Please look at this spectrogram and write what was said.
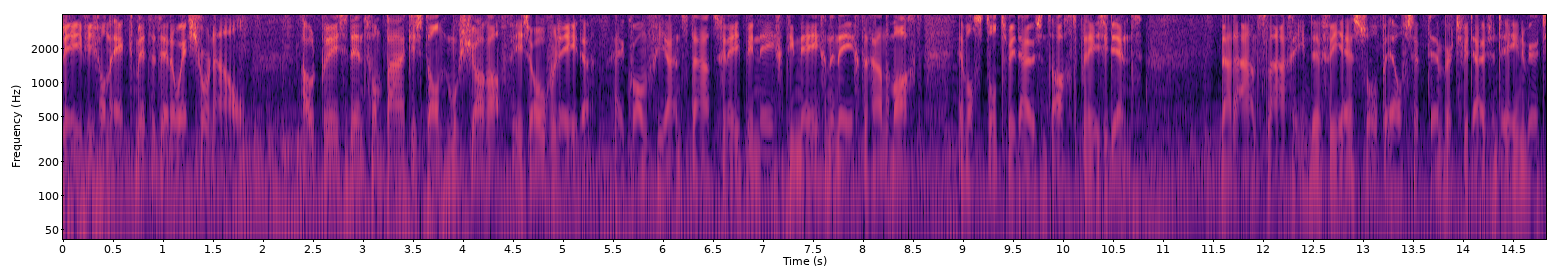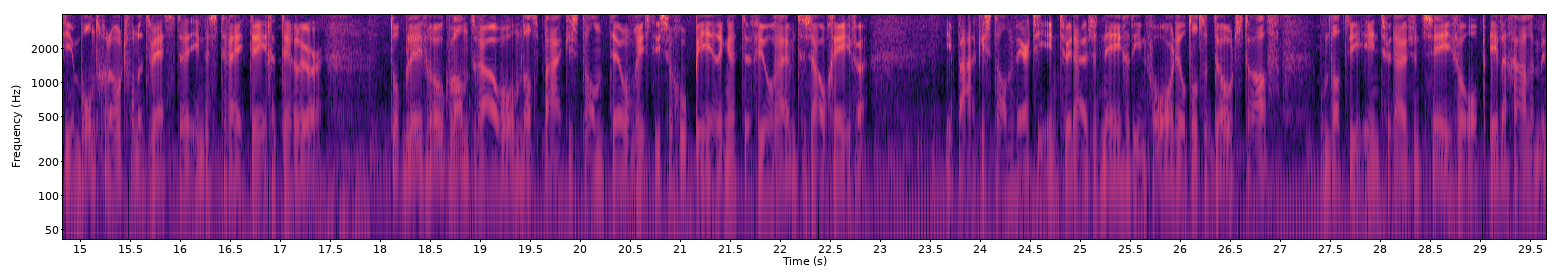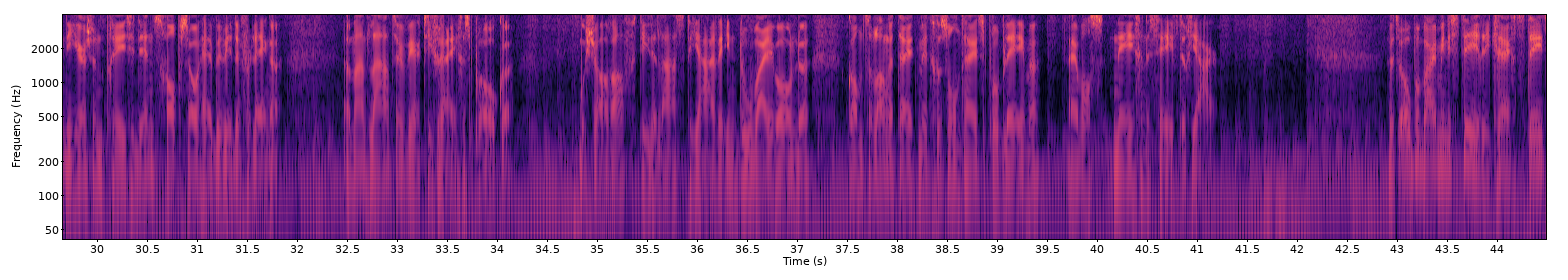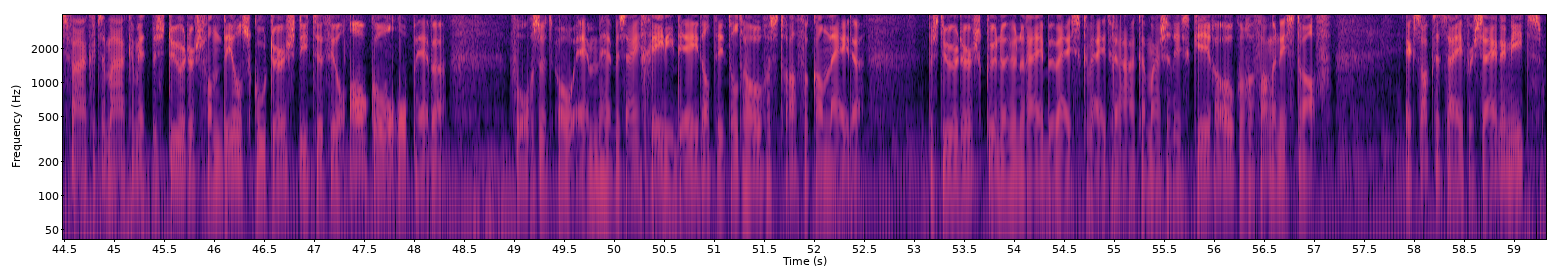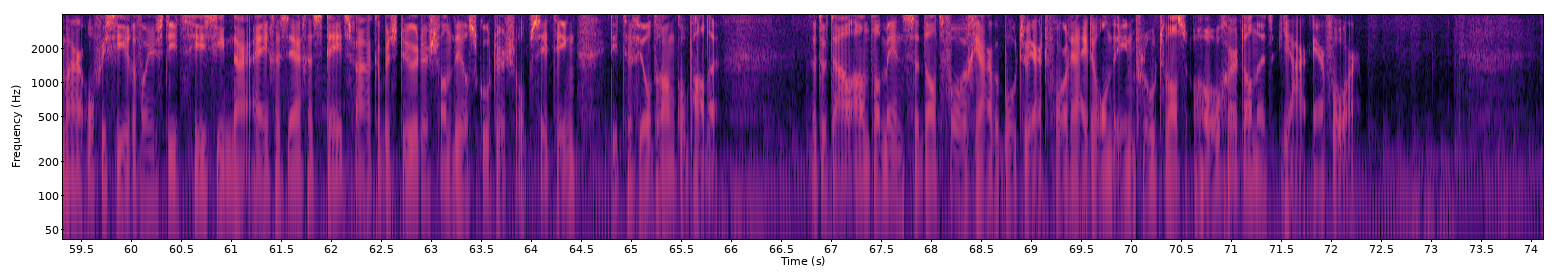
Levi van Eck met het NOS-journaal. Oud-president van Pakistan, Musharraf, is overleden. Hij kwam via een staatsgreep in 1999 aan de macht en was tot 2008 president. Na de aanslagen in de VS op 11 september 2001 werd hij een bondgenoot van het Westen in de strijd tegen terreur. Toch bleef er ook wantrouwen omdat Pakistan terroristische groeperingen te veel ruimte zou geven. In Pakistan werd hij in 2019 veroordeeld tot de doodstraf... omdat hij in 2007 op illegale manier zijn presidentschap zou hebben willen verlengen. Een maand later werd hij vrijgesproken. Musharraf, die de laatste jaren in Dubai woonde... kwam te lange tijd met gezondheidsproblemen. Hij was 79 jaar. Het Openbaar Ministerie krijgt steeds vaker te maken met bestuurders van deelscooters... die te veel alcohol op hebben. Volgens het OM hebben zij geen idee dat dit tot hoge straffen kan leiden... Bestuurders kunnen hun rijbewijs kwijtraken, maar ze riskeren ook een gevangenisstraf. Exacte cijfers zijn er niet, maar officieren van justitie zien naar eigen zeggen... steeds vaker bestuurders van deelscooters op zitting die te veel drank op hadden. Het totaal aantal mensen dat vorig jaar beboet werd voor rijden onder invloed... was hoger dan het jaar ervoor.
